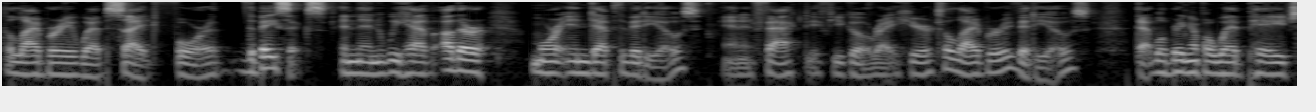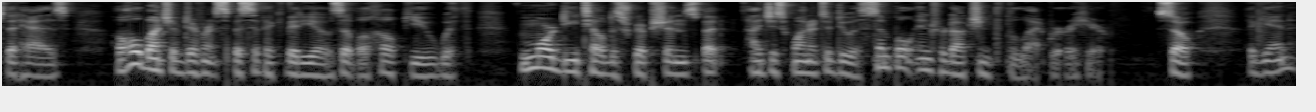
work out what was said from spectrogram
the library website for the basics. And then we have other more in-depth videos. And in fact, if you go right here to library videos, that will bring up a web page that has a whole bunch of different specific videos that will help you with more detailed descriptions. But I just wanted to do a simple introduction to the library here. So again,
